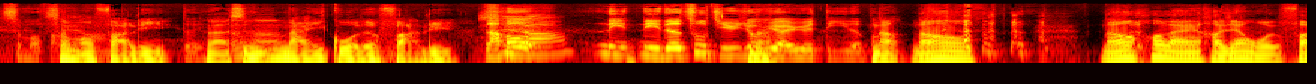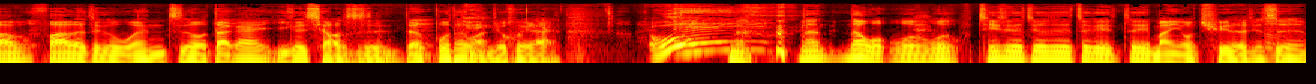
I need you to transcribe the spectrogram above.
什么什么法律？对，那是哪一国的法律？然后。你你的触及率就越来越低了。然然后 然后后来好像我发发了这个文之后，大概一个小时的波特王就回来了。哦、嗯，那那那我我我其实就是这个这个蛮有趣的，就是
